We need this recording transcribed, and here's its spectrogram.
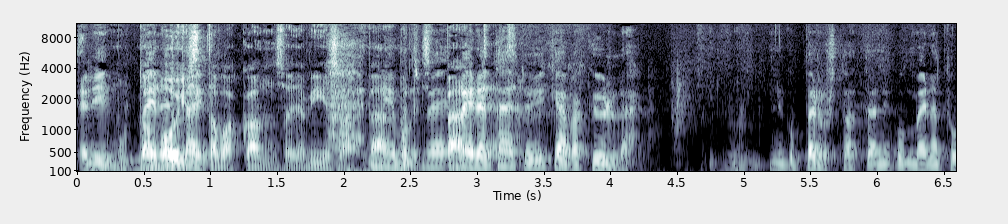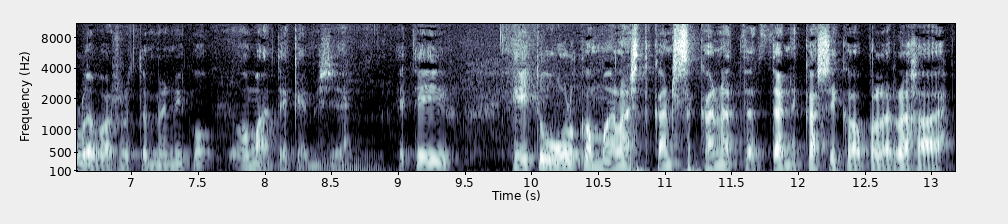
Eli mutta loistava täytyy, kansa ja viisaat niin, mutta me, meidän täytyy ikävä kyllä niin kuin perustaa tämän niin kuin meidän tulevaisuuttamme niin kuin omaan tekemiseen. Mm. Että ei, ei tule ulkomaalaista kanssa kannattaa tänne kassikaupalle rahaa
